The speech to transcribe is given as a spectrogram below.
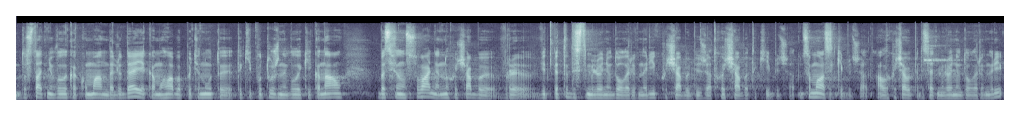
достатньо велика команда людей, яка могла би потягнути такий потужний великий канал без фінансування, ну хоча б від 50 мільйонів доларів на рік, хоча б бюджет, хоча б такий бюджет. Ну це малесенький бюджет, але хоча б 50 мільйонів доларів на рік.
